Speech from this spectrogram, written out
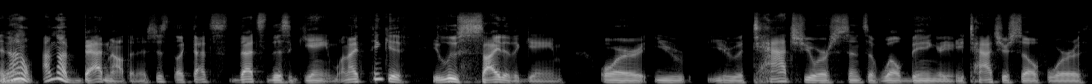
and I don't I'm not bad mouthing. It's just like that's that's this game. And I think if you lose sight of the game or you you attach your sense of well being or you attach your self worth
